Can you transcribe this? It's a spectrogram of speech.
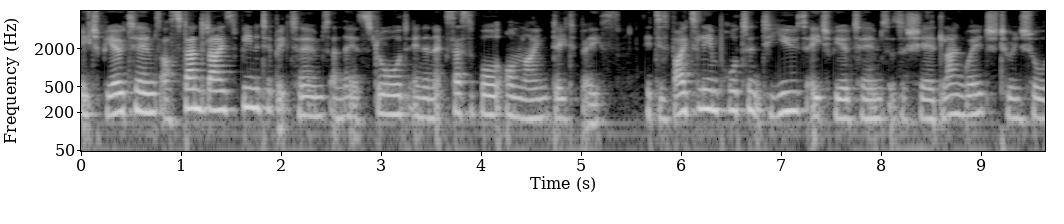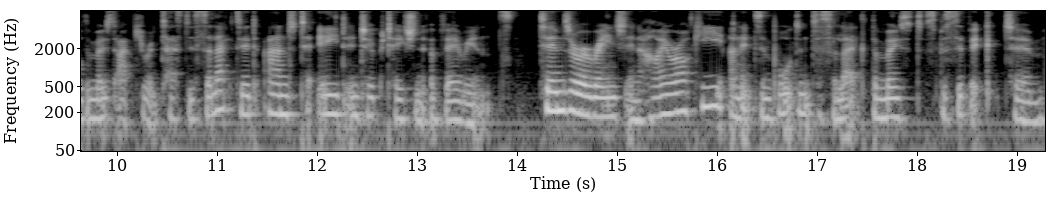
HPO terms are standardized phenotypic terms and they are stored in an accessible online database. It is vitally important to use HPO terms as a shared language to ensure the most accurate test is selected and to aid interpretation of variants. Terms are arranged in a hierarchy and it's important to select the most specific term.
